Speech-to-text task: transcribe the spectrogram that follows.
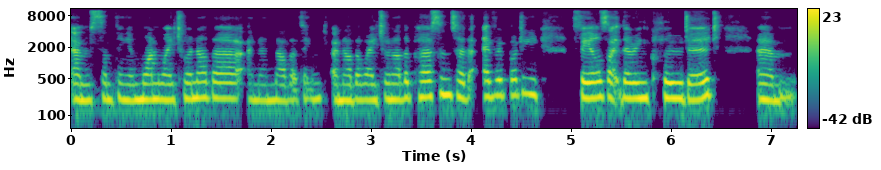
um, something in one way to another, and another thing another way to another person, so that everybody feels like they're included. Um,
